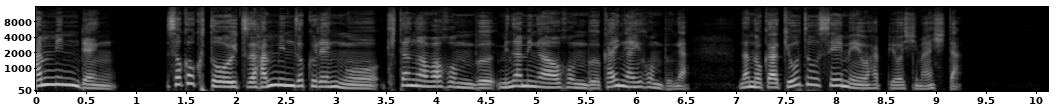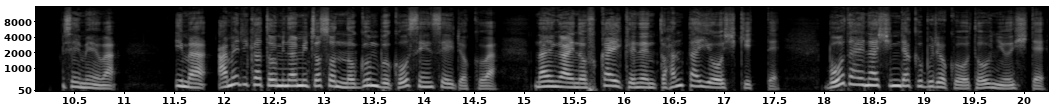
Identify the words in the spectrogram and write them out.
汎民連、祖国統一汎民族連合北側本部、南側本部、海外本部が7日共同声明を発表しました。声明は、今、アメリカと南朝鮮の軍部交戦勢力は、内外の深い懸念と反対を押し切って、膨大な侵略武力を投入して、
